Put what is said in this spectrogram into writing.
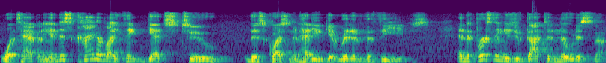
what's happening. And this kind of, I think, gets to this question of how do you get rid of the thieves? And the first thing is you've got to notice them.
